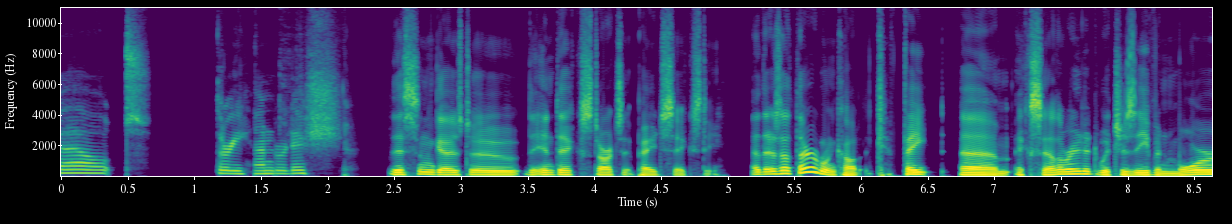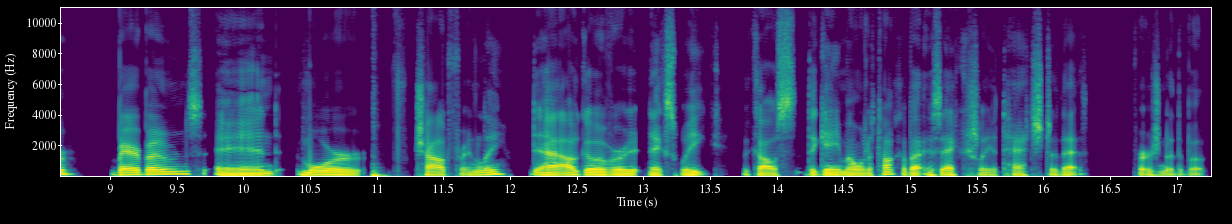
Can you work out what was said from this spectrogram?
About 300 ish. This one goes to the index starts at page 60. Uh, there's a third one called Fate um, Accelerated, which is even more bare bones and more child friendly. Uh, I'll go over it next week because the game I want to talk about is actually attached to that version of the book.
